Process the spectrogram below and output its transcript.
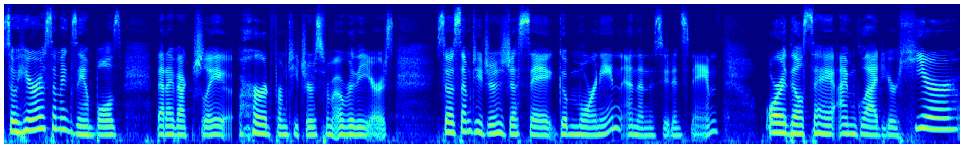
So, here are some examples that I've actually heard from teachers from over the years. So, some teachers just say good morning and then the student's name, Or they'll say, I'm glad you're here,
